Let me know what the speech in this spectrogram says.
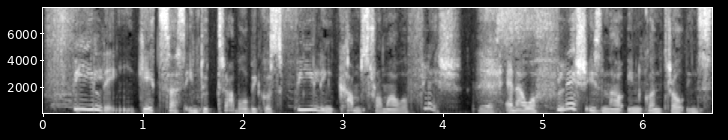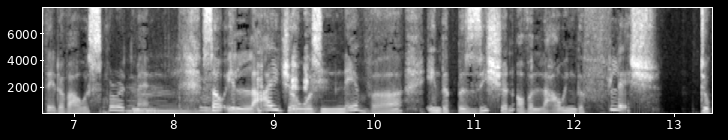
Feeling gets us into trouble because feeling comes from our flesh. Yes. And our flesh is now in control instead of our spirit man. Mm. So Elijah was never in the position of allowing the flesh to,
